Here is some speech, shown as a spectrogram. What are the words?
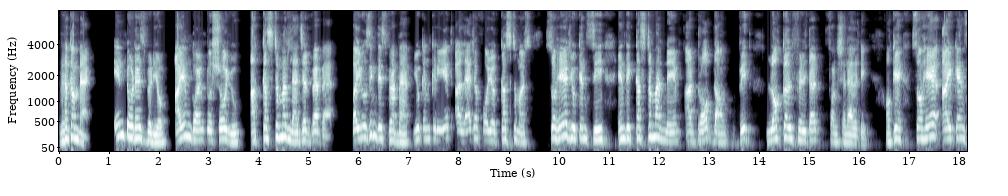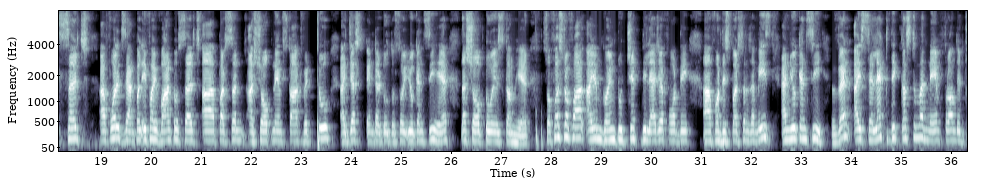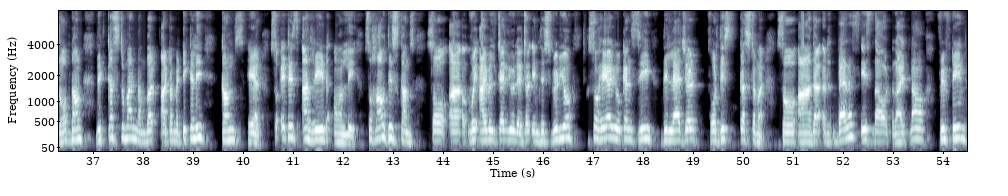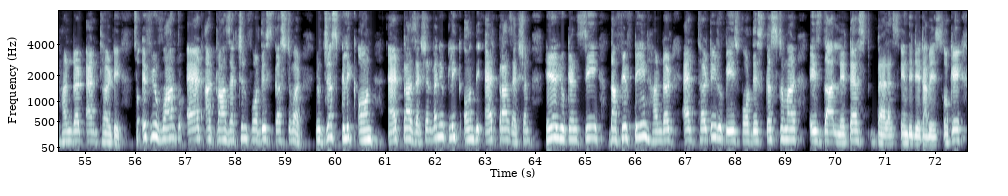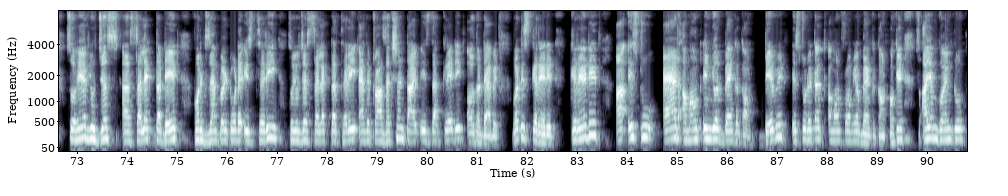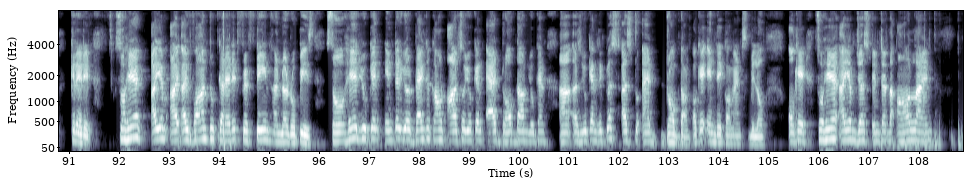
Welcome back. In today's video, I am going to show you a customer ledger web app. By using this web app, you can create a ledger for your customers. So here you can see in the customer name a drop down with local filter functionality. Okay, so here I can search uh, for example if i want to search a person a shop name start with 2 i just enter 2 so you can see here the shop 2 is come here. So first of all i am going to check the ledger for the uh, for this person Rameez and you can see when i select the customer name from the drop down the customer number automatically comes here. So it is a read only. So how this comes? So uh, we, i will tell you later in this video so here you can see the ledger for this customer. So uh, the balance is now right now 1530 so if you want to add a transaction for this customer you just click on add transaction. When you click on the add transaction here you can see the 1530 rupees for this customer is the latest balance in the database okay? So here you just uh, select the date. For example today is 3 so you just select the 3 and the transaction type is the credit or the debit. What is credit? Credit uh, is to add amount in your bank account. Debit is to deduct amount from your bank account okay? So i am going to credit. So here i am i i want to credit 1500 rupees. So here you can enter your bank account. Also you can add drop down. You can uh as you can request us to add drop down okay in the comments below okay? So here i am just enter the online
